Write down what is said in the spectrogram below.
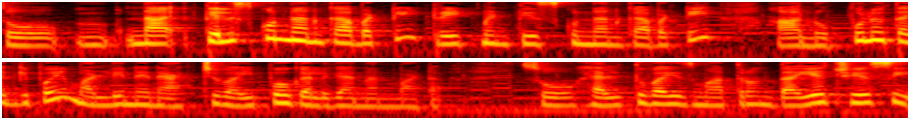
సో నా తెలుసుకున్నాను కాబట్టి ట్రీట్మెంట్ తీసుకున్నాను కాబట్టి ఆ నొప్పులు తగ్గిపోయి మళ్ళీ నేను యాక్టివ్ అయిపోగలిగాను అనమాట సో హెల్త్ వైజ్ మాత్రం దయచేసి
